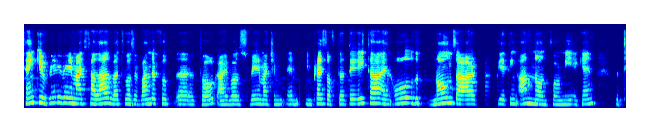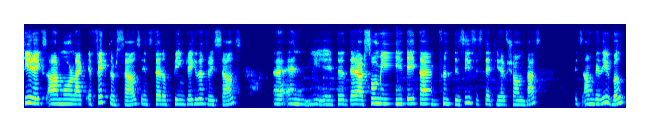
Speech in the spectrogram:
Thank you very, very much, Talal. That was a wonderful uh, talk. I was very much Im Im impressed of the data and all the knowns are getting unknown for me again. The Tregs are more like effector cells instead of being regulatory cells. Uh, and the, there are so many data different diseases that you have shown us. It's unbelievable.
